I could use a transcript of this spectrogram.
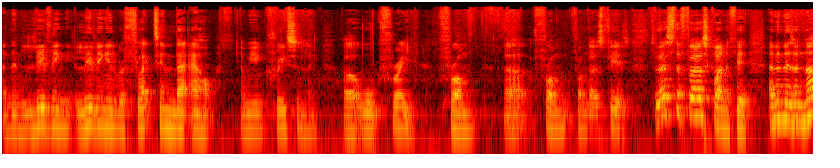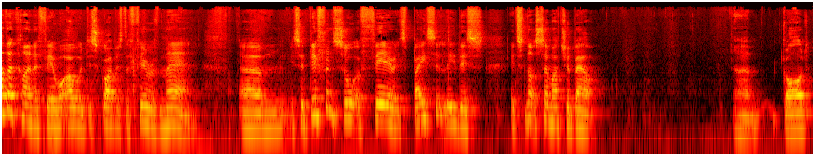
and then living, living and reflecting that out. And we increasingly uh, walk free from uh, from from those fears. So that's the first kind of fear. And then there's another kind of fear, what I would describe as the fear of man. Um, it's a different sort of fear. It's basically this. It's not so much about um, God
